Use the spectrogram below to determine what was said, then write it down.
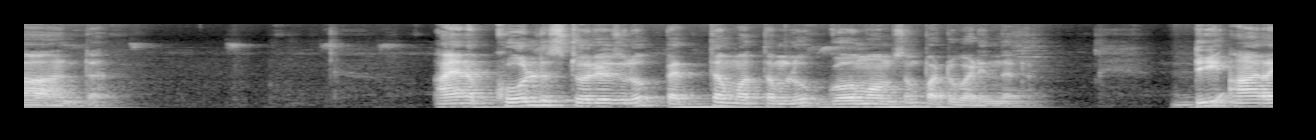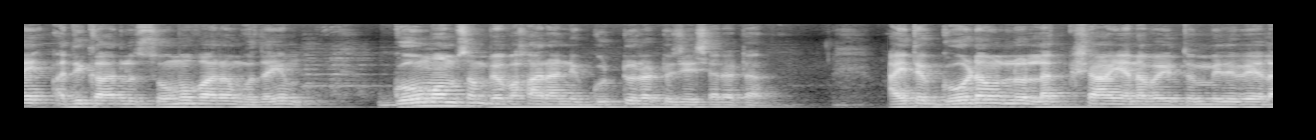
అంట. ఆయన కోల్డ్ స్టోరేజ్లో పెద్ద మొత్తంలో గోమాంసం పట్టుబడిందట. డిఆర్ఐ అధికారులు సోమవారం ఉదయం గోమాంసం వ్యవహారాన్ని గుట్టురట్టు చేశారట. అయితే గోడౌన్లో లక్ష ఎనభై తొమ్మిది వేల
